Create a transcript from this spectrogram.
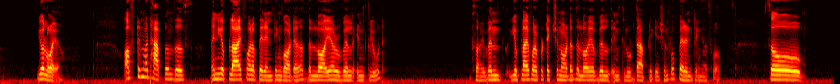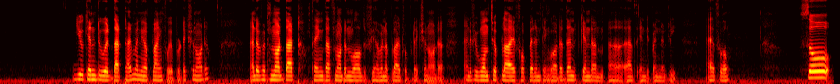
your lawyer. Often, what happens is when you apply for a parenting order, the lawyer will include sorry, when you apply for a protection order, the lawyer will include the application for parenting as well. So you can do it that time when you're applying for your protection order. And if it's not that thing that's not involved, if you haven't applied for protection order, and if you want to apply for parenting order, then it can done uh, as independently as well. So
